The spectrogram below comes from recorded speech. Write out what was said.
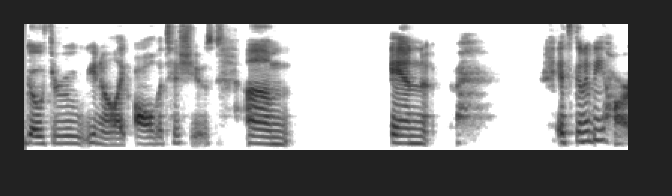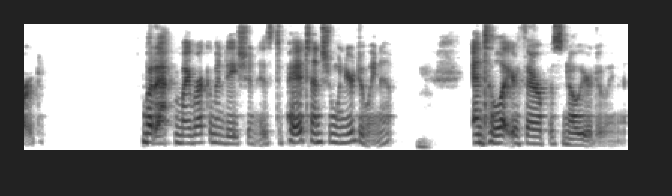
go through, you know, like all the tissues. Um, and it's going to be hard. But my recommendation is to pay attention when you're doing it and to let your therapist know you're doing it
